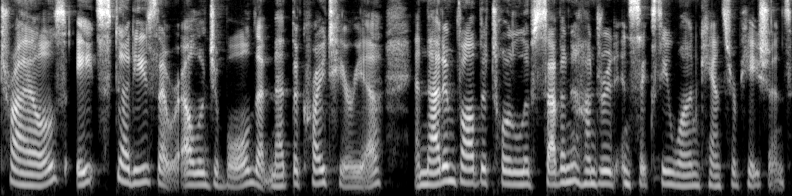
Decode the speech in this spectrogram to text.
trials, eight studies that were eligible that met the criteria. And that involved a total of 761 cancer patients.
